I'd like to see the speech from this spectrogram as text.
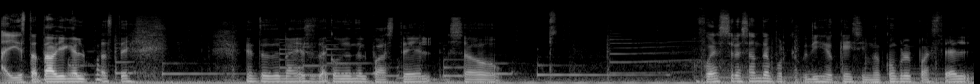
ahí está bien el pastel. Entonces nadie se está comiendo el pastel. So fue estresante porque dije, ok, si no compro el pastel,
